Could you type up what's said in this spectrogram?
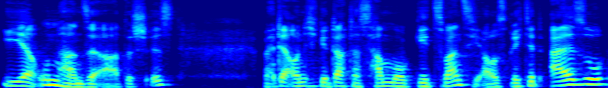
eher unhanseatisch ist. Man hätte auch nicht gedacht, dass Hamburg G20 ausrichtet. Also,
